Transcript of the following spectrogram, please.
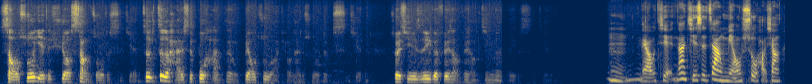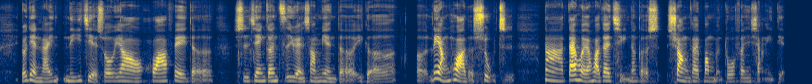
少说也得需要上周的时间。这这个还是不含那种标注啊、调参数这个时间，所以其实是一个非常非常惊人的一个事。嗯，了解。那其实这样描述好像有点来理解，说要花费的时间跟资源上面的一个呃量化的数值。那待会的话，再请那个上再帮我们多分享一点。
